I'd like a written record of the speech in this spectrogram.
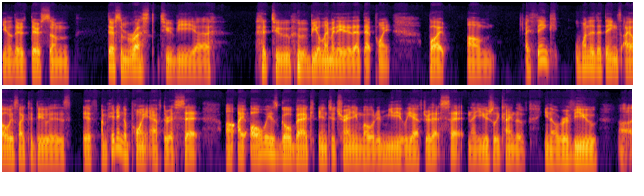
You know, there's there's some there's some rust to be uh, to be eliminated at that point. But um, I think one of the things I always like to do is if I'm hitting a point after a set, uh, I always go back into training mode immediately after that set, and I usually kind of you know review uh,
